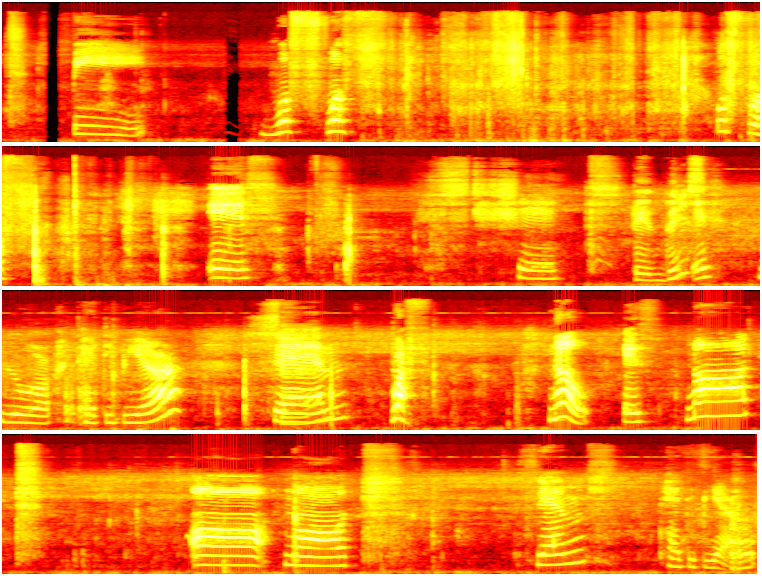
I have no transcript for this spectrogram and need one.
be? Woof woof. Woof woof. Is shit is this? is your teddy bear? Sam Woof. No, it's not. Uh, not Sam's teddy bear.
